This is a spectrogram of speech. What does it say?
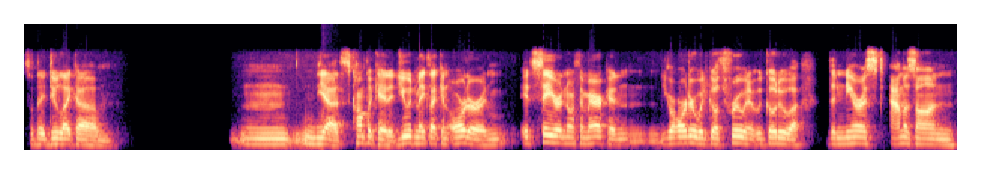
So they do like um Mm, yeah, it's complicated. You would make like an order, and it say you're in North America, and your order would go through, and it would go to a, uh, the nearest Amazon,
